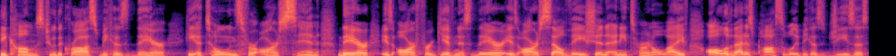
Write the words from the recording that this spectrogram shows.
He comes to the cross because there he atones for our sin. There is our forgiveness. There is our salvation and eternal life. All of that is possible because Jesus,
